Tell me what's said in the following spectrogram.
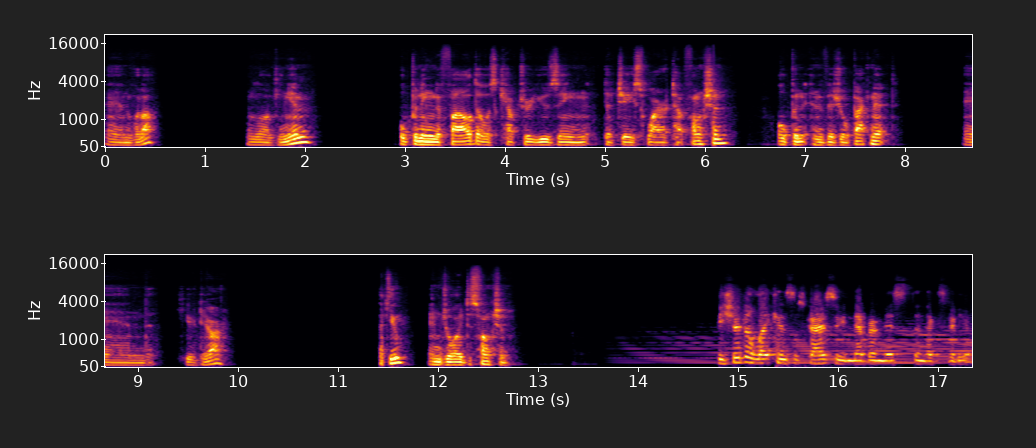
And voila, we're logging in, opening the file that was captured using the JACE wiretap function, open in Visual BACnet, and here they are. Thank you. Enjoy this function. Be sure to like and subscribe so you never miss the next video.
